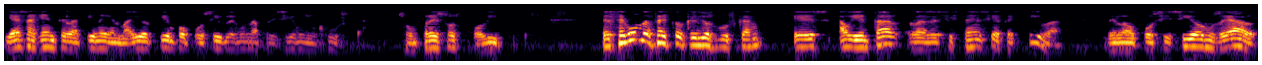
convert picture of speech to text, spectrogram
y a esa gente la tienen el mayor tiempo posible en una prisión injusta. Son presos políticos. El segundo efecto que ellos buscan es ahuyentar la resistencia efectiva de la oposición real,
